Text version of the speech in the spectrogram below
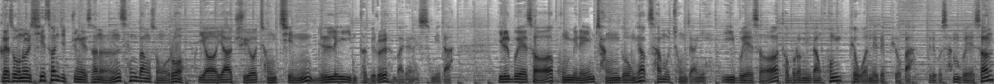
그래서 오늘 시선 집중에서는 생방송으로 여야 주요 정치인 릴레이 인터뷰를 마련했습니다. 1부에서 국민의힘 장동혁 사무총장이 2부에서 더불어민주당 홍익표 원내대표가 그리고 3부에선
